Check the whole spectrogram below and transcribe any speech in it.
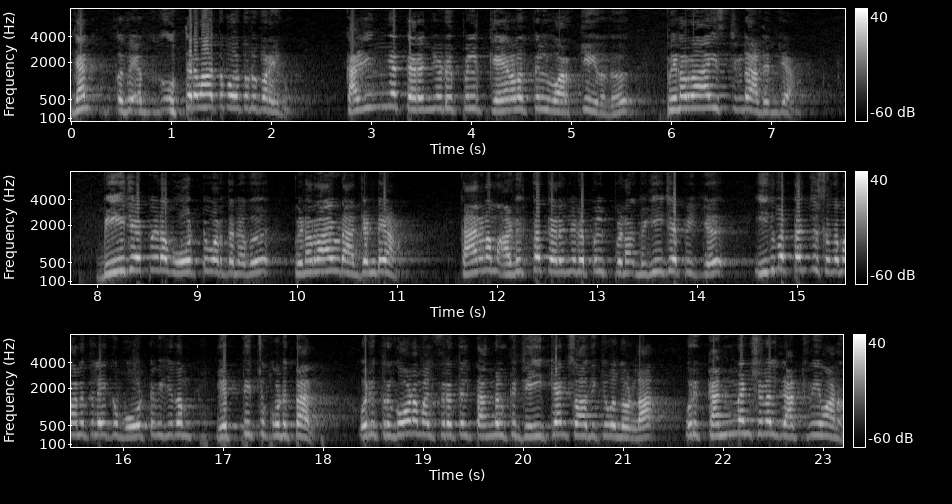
ഞാൻ ഉത്തരവാദിത്വബോധത്തോട് പറയുന്നു. കഴിഞ്ഞ തെരഞ്ഞെടുപ്പിൽ കേരളത്തിൽ വർക്ക് ചെയ്തത് പിണറായിസ്റ്റിന്റെ അജണ്ടയാണ്. ബി ജെ പിയുടെ വോട്ട് വർധനവ് പിണറായിയുടെ അജണ്ടയാണ്. കാരണം അടുത്ത തെരഞ്ഞെടുപ്പിൽ ബി ജെ പിക്ക് ഇരുപത്തഞ്ച് ശതമാനത്തിലേക്ക് വോട്ട് വിഹിതം എത്തിച്ചു കൊടുത്താൽ ഒരു ത്രികോണ മത്സരത്തിൽ തങ്ങൾക്ക് ജയിക്കാൻ സാധിക്കുമെന്നുള്ള ഒരു കൺവെൻഷണൽ രാഷ്ട്രീയമാണ്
